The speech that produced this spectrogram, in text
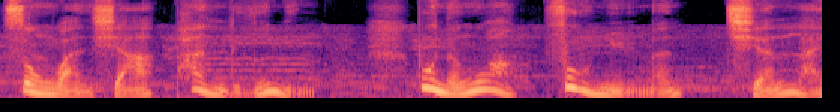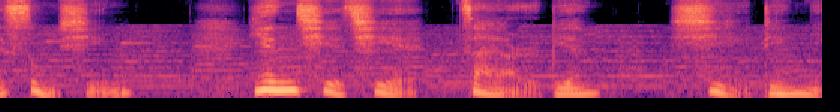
送晚霞，盼黎明，不能忘妇女们前来送行，殷切切在耳边。细叮咛：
